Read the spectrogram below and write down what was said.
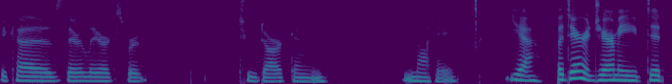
because their lyrics were too dark and naughty. Yeah, but Derek Jeremy did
